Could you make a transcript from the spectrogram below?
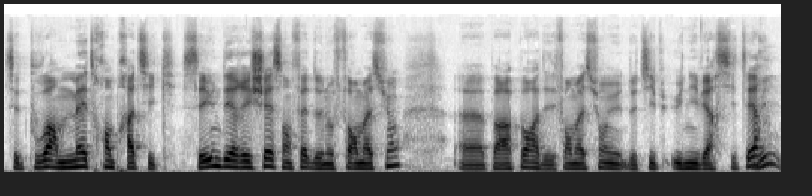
c'est de pouvoir mettre en pratique. C'est une des richesses en fait de nos formations euh, par rapport à des formations de type universitaire Oui.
